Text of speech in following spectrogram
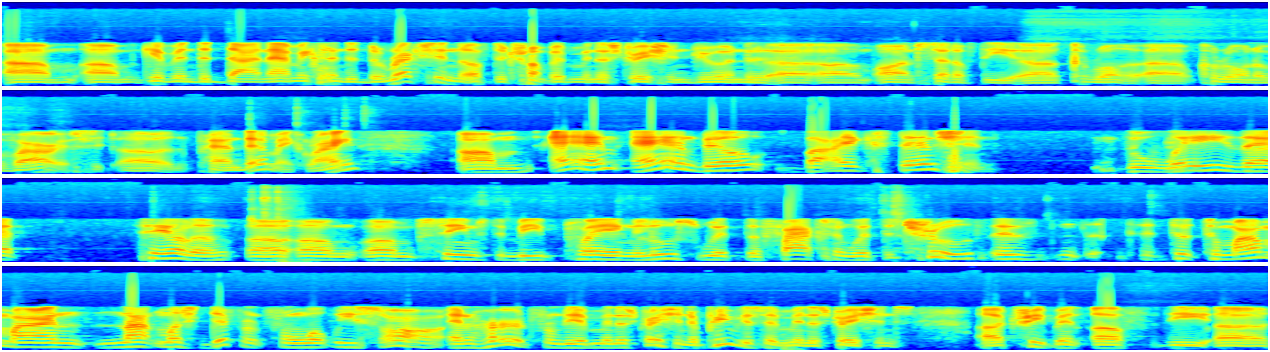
um, um, given the dynamics and the direction of the Trump administration during the uh, um, onset of the uh, corona, uh, coronavirus uh, pandemic, right? Um, and and Bill, by extension, the way that Taylor um, um, seems to be playing loose with the facts and with the truth is, to, to, my mind, not much different from what we saw and heard from the administration, the previous administration's treatment of the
